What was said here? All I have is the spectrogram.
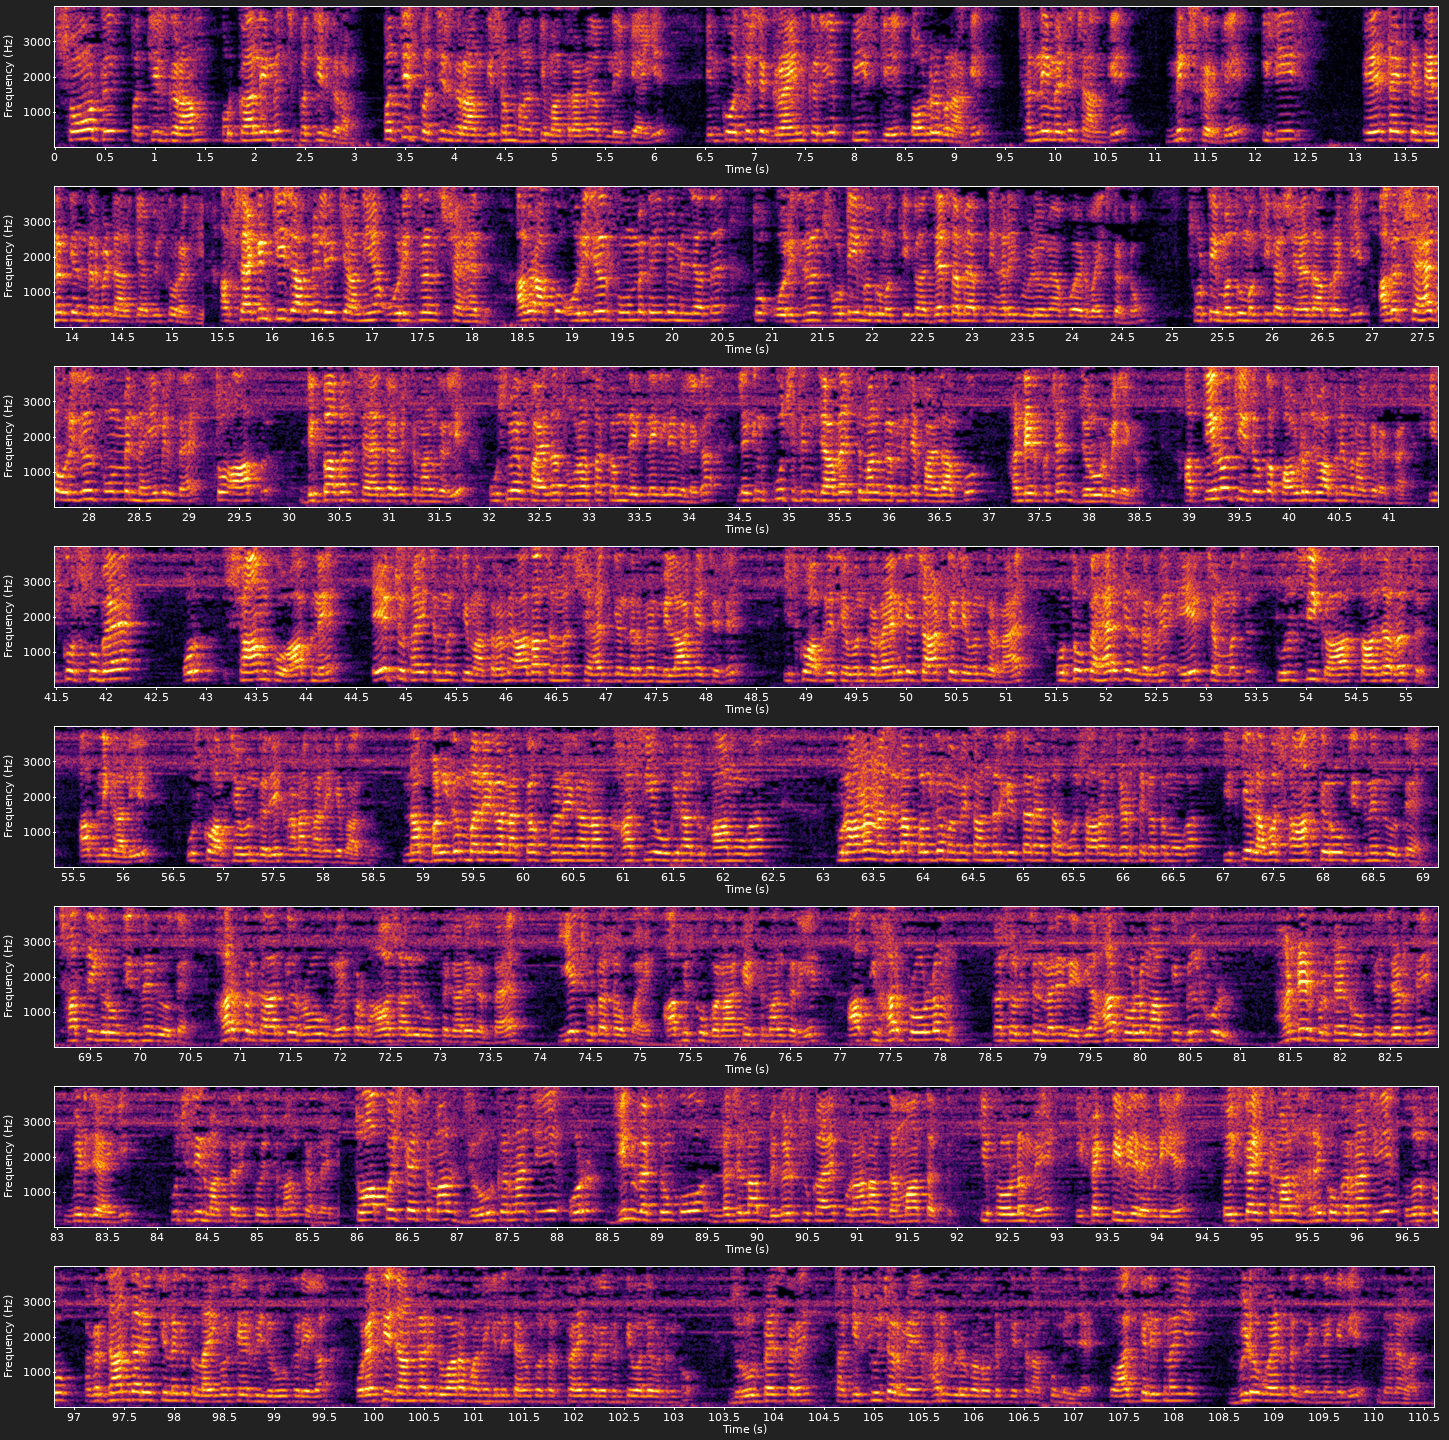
सौठ 25 ग्राम और काली मिर्च 25 ग्राम। 25-25 ग्राम की समभाग की मात्रा में आप लेके आइए। इनको अच्छे से ग्राइंड करिए, पीस के पाउडर बना के, छन्नी में से छान के मिक्स करके, किसी एयर टाइट कंटेनर के अंदर में डाल के आप इसको रखिए। अब सेकंड चीज़ आपने लेके आनी है ओरिजिनल शहद। अगर आपको ओरिजिनल फॉर्म में कहीं पे मिल जाता है तो ओरिजिनल छोटी मधुमक्खी का, जैसा मैं अपनी हर एक वीडियो में आपको एडवाइस करता हूँ, छोटी मधुमक्खी का शहद आप रखिए। अगर शहद ओरिजिनल फॉर्म में नहीं मिलता है तो आप डिब्बा बंद शहद का भी इस्तेमाल करिए। उसमें फ़ायदा थोड़ा सा कम देखने के लिए मिलेगा, लेकिन कुछ दिन ज़्यादा इस्तेमाल करने से फ़ायदा आपको हंड्रेड परसेंट ज़रूर मिलेगा। अब तीनों चीज़ों का पाउडर जो आपने बना के रखा है, इसको सुबह और शाम को आपने एक चौथाई चम्मच की मात्रा में आधा चम्मच शहद के अंदर में मिला के अच्छे से इसको आपने सेवन करना है, यानी कि चाट के सेवन करना है। और दोपहर के अंदर में एक चम्मच तुलसी का ताज़ा रस आप निकालिए, उसको आप सेवन करिए खाना खाने के बाद में। ना बलगम बनेगा, ना कफ बनेगा, ना खांसी होगी, ना जुकाम होगा। पुराना नजला बलगम हमेशा अंदर गिरता रहता, वो सारा जड़ से खत्म होगा। इसके अलावा सांस के रोग जितने भी होते हैं, छाती के रोग जितने भी होते हैं हर प्रकार के रोग में प्रभावशाली रूप से कार्य करता है। ये छोटा सा उपाय आप इसको बना के इस्तेमाल करिए। आपकी हर प्रॉब्लम का सोल्यूशन मैंने दे दिया। हर प्रॉब्लम आपकी बिल्कुल हंड्रेड परसेंट रूप से जड़ से मिट जाएगी। कुछ दिन मात्र इसको इस्तेमाल करने से। तो आपको इसका इस्तेमाल ज़रूर करना चाहिए और जिन व्यक्तियों को नजला बिगड़ चुका है, पुराना दमा तक की प्रॉब्लम में इफ़ेक्टिव ये रेमेडी है तो इसका इस्तेमाल हर एक को करना चाहिए। तो दोस्तों, अगर जानकारी अच्छी लगे तो लाइक और शेयर भी ज़रूर करेगा और ऐसी जानकारी दोबारा पाने के लिए चैनल को सब्सक्राइब करें, घंटी वाले बटन को ज़रूर प्रेस करें, ताकि फ्यूचर में हर वीडियो का नोटिफिकेशन आपको मिल जाए। तो आज के लिए इतना ही है। वीडियो को एंड तक देखने के लिए धन्यवाद।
